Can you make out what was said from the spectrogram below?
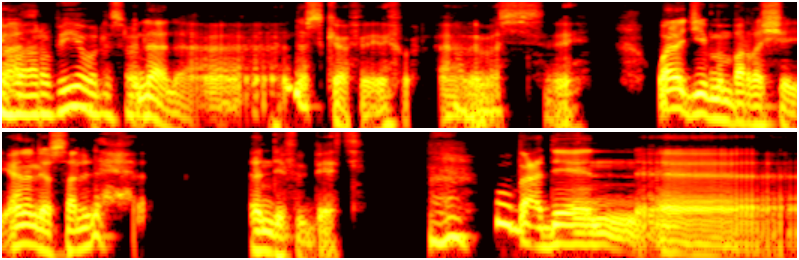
قهوة عربية ولا سعوديه؟ لا لا آه، نسكافيه ولا هذا بس إيه ولا أجيب من برا شيء أنا اللي أصلح عندي في البيت آه. وبعدين آه،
